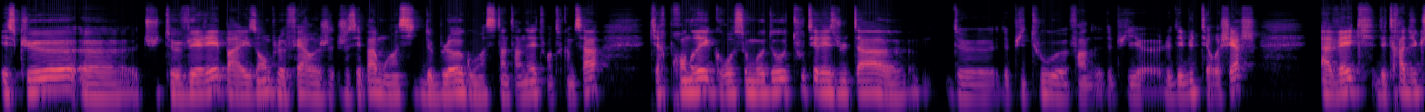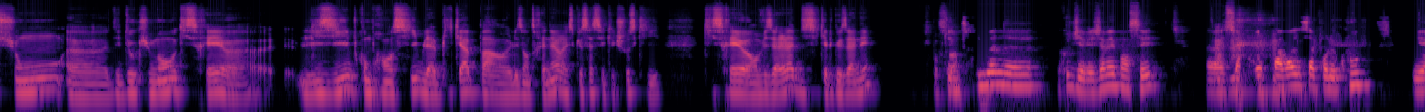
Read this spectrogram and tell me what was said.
est-ce que tu te verrais, par exemple, faire, je, ne sais pas moi, un site de blog ou un site internet ou un truc comme ça, qui reprendrait grosso modo tous tes résultats depuis tout, euh, enfin depuis euh, le début de tes recherches, avec des traductions, euh, des documents qui seraient lisibles, compréhensibles et applicables par les entraîneurs. Est-ce que ça, c'est quelque chose qui, qui serait envisageable d'ici quelques années C'est une très bonne. Écoute, j'y avais jamais pensé. Euh, c'est un travail, ça, pour le coup. Et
